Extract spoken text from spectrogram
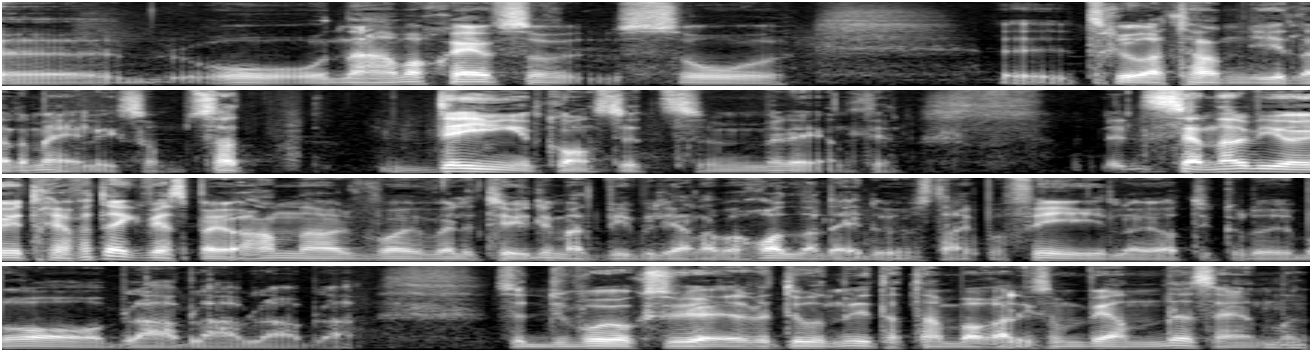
Eh, och när han var chef så, så eh, tror jag att han gillade mig. Liksom. Så att, det är inget konstigt med det egentligen. Sen hade vi ju träffat Erik Westberg och han var ju väldigt tydlig med att vi vill gärna behålla dig. Du är en stark profil och jag tycker du är bra och bla bla bla. bla. Så det var ju också väldigt underligt att han bara liksom vände sen Mm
